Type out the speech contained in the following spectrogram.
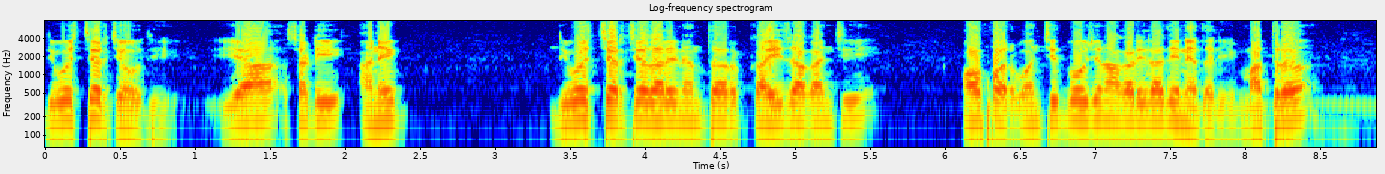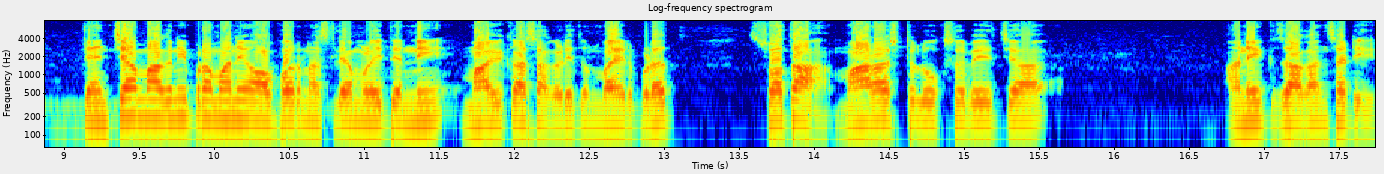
दिवस चर्चा होती. यासाठी अनेक दिवस चर्चा झाल्यानंतर काही जागांची ऑफर वंचित बहुजन आघाडीला देण्यात आली. मात्र त्यांच्या मागणीप्रमाणे ऑफर नसल्यामुळे त्यांनी महाविकास आघाडीतून बाहेर पडत स्वतः महाराष्ट्र लोकसभेच्या अनेक जागांसाठी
